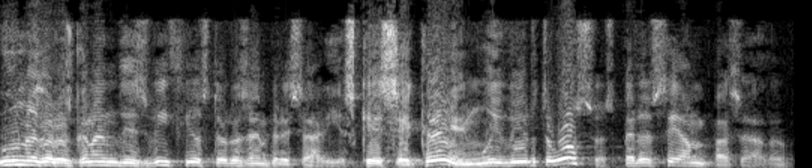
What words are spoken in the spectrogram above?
Uno de los grandes vicios de los empresarios, que se creen muy virtuosos, pero se han pasado.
